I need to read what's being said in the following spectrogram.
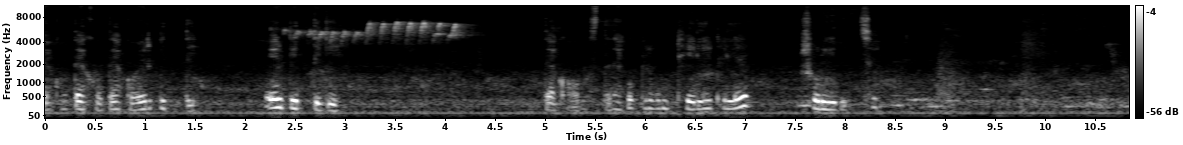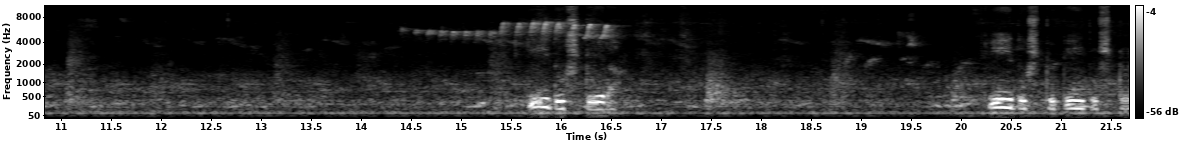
দেখো দেখো দেখো, এর কীর্তি এর কীর্তি কি? দেখো অবস্থা, দেখো কীরকম ঠেলে ঠেলে সরিয়ে দিচ্ছে। কি দুষ্টু এরা। কি দুষ্টু কি দুষ্টু।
